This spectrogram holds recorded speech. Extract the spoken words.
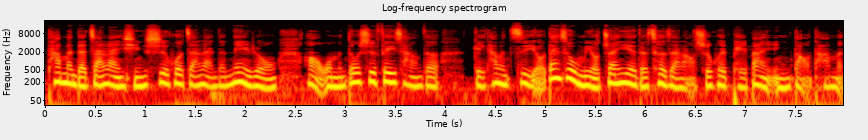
他们的展览形式或展览的内容，好，我们都是非常的。给他们自由，但是我们有专业的策展老师会陪伴引导他们。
